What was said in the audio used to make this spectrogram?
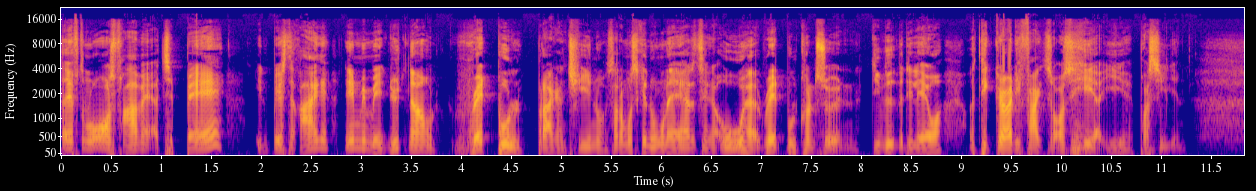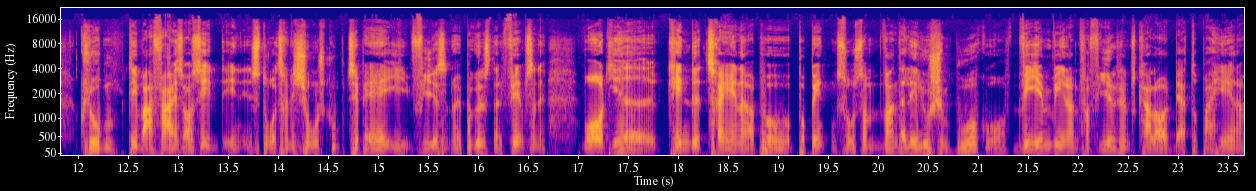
der efter nogle års fravær er tilbage i den bedste række, nemlig med et nyt navn, Red Bull Bragantino. Så er der måske nogle af jer, der tænker, uha, Red Bull-koncernen, de ved, hvad de laver, og det gør de faktisk også her i Brasilien klubben, det var faktisk også en, en, en stor traditionsklub tilbage i 80'erne og i begyndelsen af 90'erne, hvor de havde kendte trænere på, på bænken, såsom Vanderlei Luxemburgo og VM-vinderen fra 94, Carlo Alberto Barrera.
